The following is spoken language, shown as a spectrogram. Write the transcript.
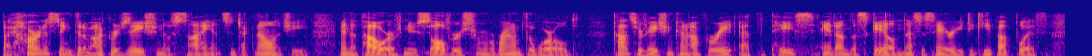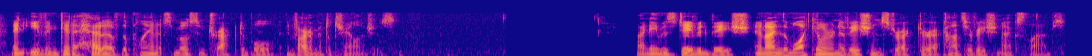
By harnessing the democratization of science and technology and the power of new solvers from around the world, conservation can operate at the pace and on the scale necessary to keep up with and even get ahead of the planet's most intractable environmental challenges. My name is David Baisch, and I'm the Molecular Innovations Director at Conservation X Labs.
